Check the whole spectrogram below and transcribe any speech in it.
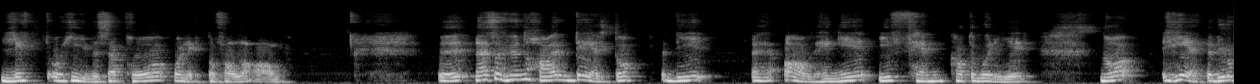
lett å hive seg på og lett å falle av. Uh, nei, så hun har delt opp de uh, avhengige i fem kategorier. Nå heter det jo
